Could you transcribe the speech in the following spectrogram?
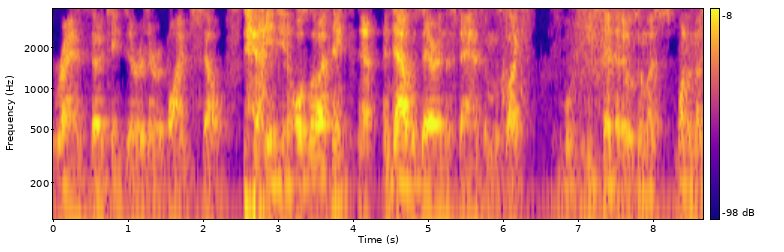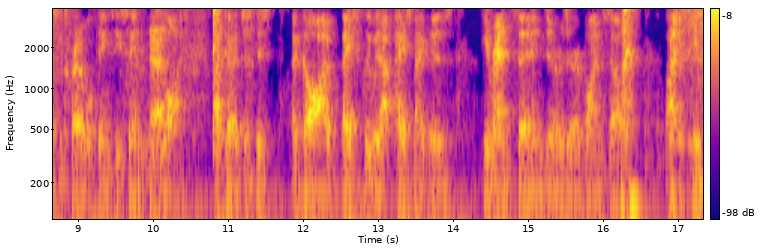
ran thirteen zero zero by himself in, in Oslo, I think. Yeah. And Dad was there in the stands and was like, he said that it was almost one of the most incredible things he's seen in his life. Like a, just this a guy basically without pacemakers, he ran thirteen zero zero by himself. like it,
